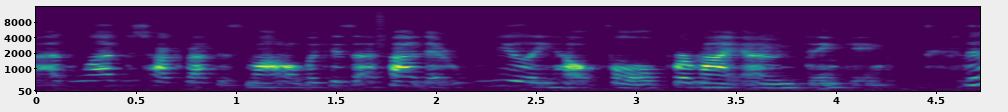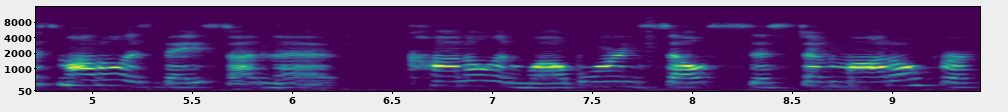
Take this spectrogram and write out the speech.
I'd love to talk about this model because I find it really helpful for my own thinking. This model is based on the Connell and Wellborn self system model for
